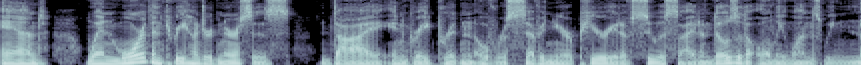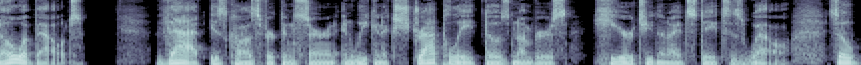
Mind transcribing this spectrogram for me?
And when more than 300 nurses die in Great Britain over a seven year period of suicide, and those are the only ones we know about, that is cause for concern. And we can extrapolate those numbers here to the United States as well. So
